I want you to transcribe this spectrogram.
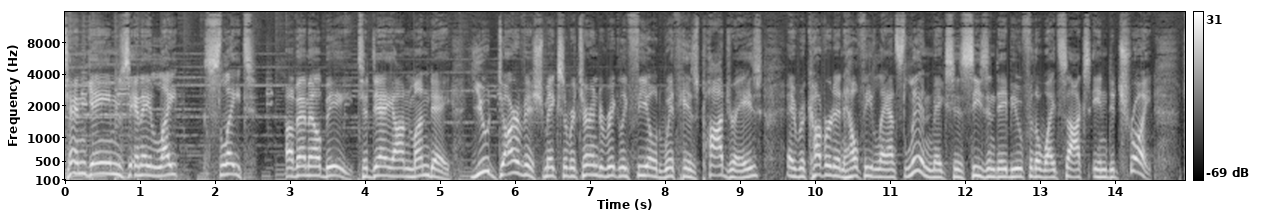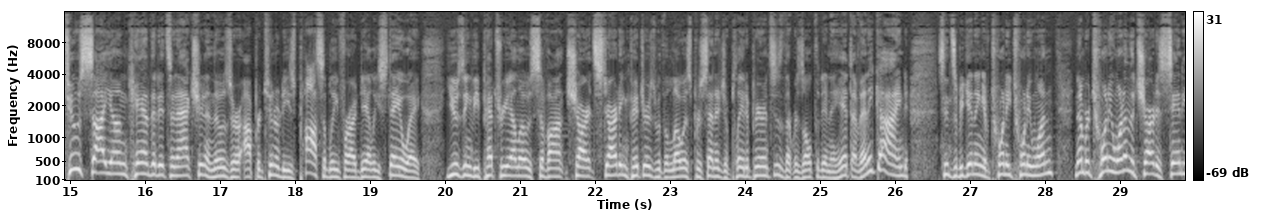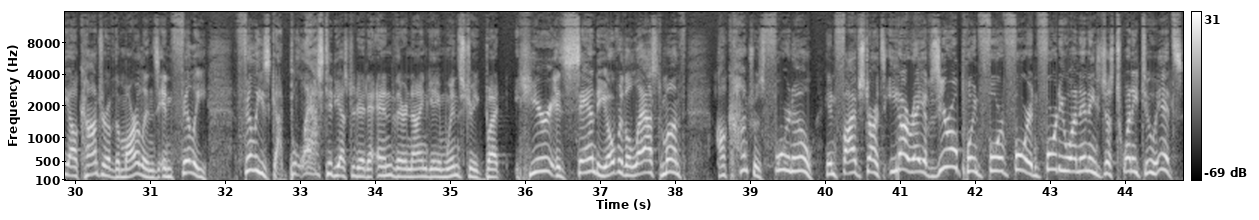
10 games in a light slate of MLB today on Monday. Yu Darvish makes a return to Wrigley Field with his Padres. A recovered and healthy Lance Lynn makes his season debut for the White Sox in Detroit. Two Cy Young candidates in action, and those are opportunities possibly for our daily stay away. Using the Petriello Savant chart, starting pitchers with the lowest percentage of plate appearances that resulted in a hit of any kind since the beginning of 2021. Number 21 on the chart is Sandy Alcantara of the Marlins in Philly. Phillies got blasted yesterday to end their nine game win streak, but here is Sandy over the last month. Alcantara's 4 0 in five starts, ERA of 0.44 in 41 innings, just 22 hits.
